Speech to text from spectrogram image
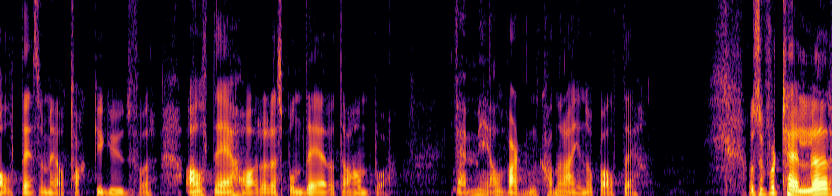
alt det som er å takke Gud for. Alt det jeg har å respondere til ham på. Hvem i all verden kan regne opp alt det? Og Så forteller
